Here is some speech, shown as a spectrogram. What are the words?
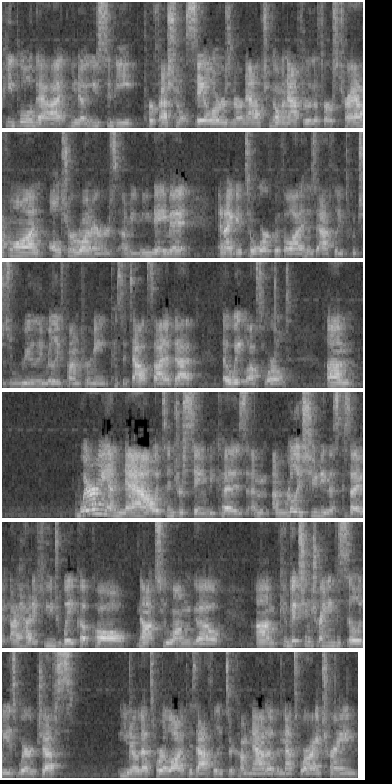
people that you know used to be professional sailors and are now going after the first triathlon ultra runners I mean you name it. And I get to work with a lot of his athletes which is really really fun for me because it's outside of that that weight loss world. Um, where I am now, it's interesting because I'm, I'm really shooting this because I, I had a huge wake up call not too long ago. Um, conviction training facility is where Jeff's, you know, that's where a lot of his athletes are coming out of, and that's where I train.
